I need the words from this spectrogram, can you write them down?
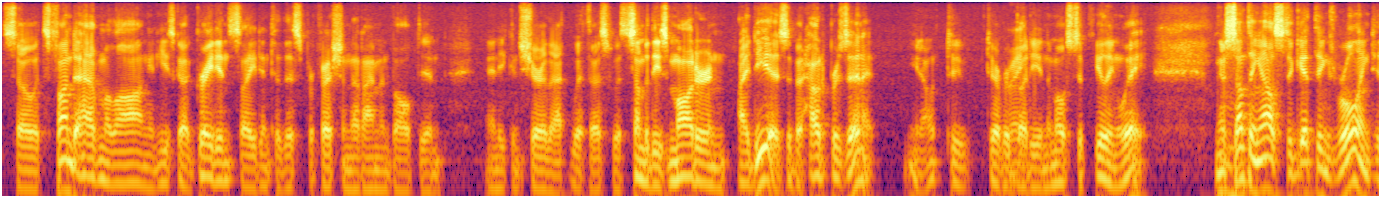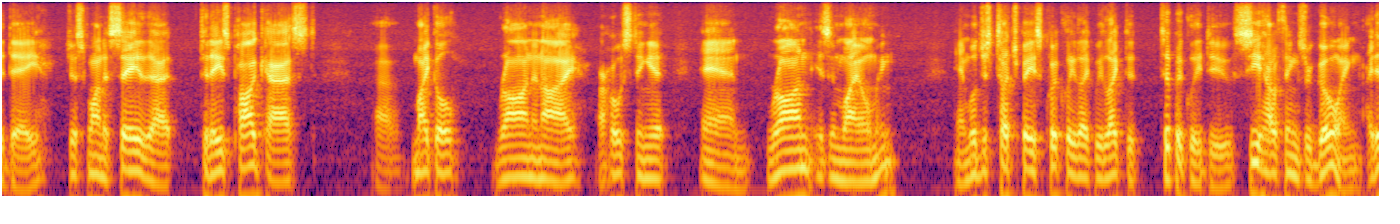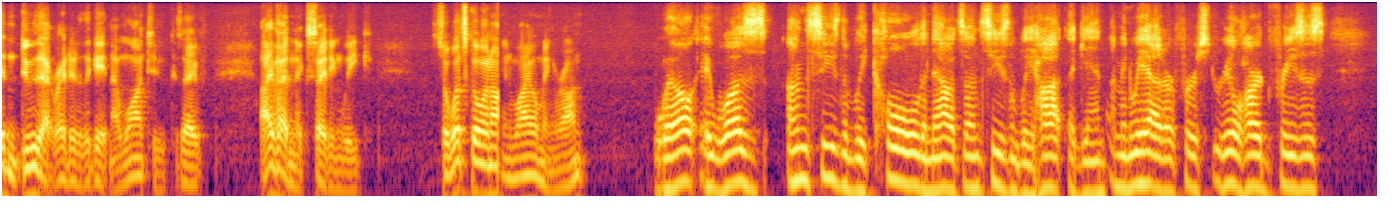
So it's fun to have him along, and he's got great insight into this profession that I'm involved in, and he can share that with us with some of these modern ideas about how to present it, you know, to to everybody right. in the most appealing way. There's something else to get things rolling today. Just want to say that today's podcast, uh, Michael, Ron, and I are hosting it, and Ron is in Wyoming. And we'll just touch base quickly, like we like to typically do, see how things are going. I didn't do that right out of the gate, and I want to because I've I've had an exciting week. So what's going on in Wyoming, Ron? Well, it was unseasonably cold, and now it's unseasonably hot again. I mean, we had our first real hard freezes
